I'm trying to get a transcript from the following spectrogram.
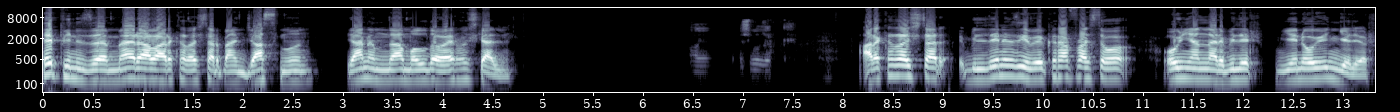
Hepinize merhaba arkadaşlar ben Jasmine. Yanımda Moldover hoş geldin. Hoş bulduk. Arkadaşlar bildiğiniz gibi Craft Rice'da oynayanlar bilir. Yeni oyun geliyor.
